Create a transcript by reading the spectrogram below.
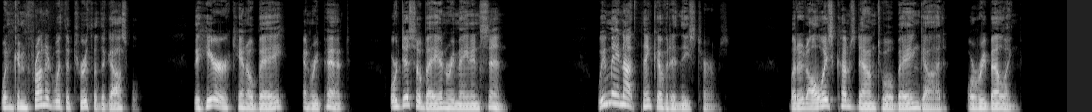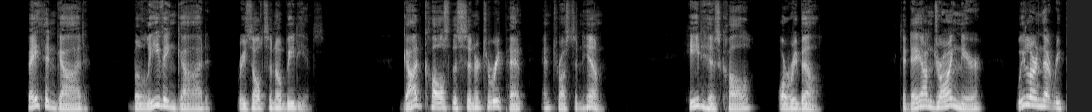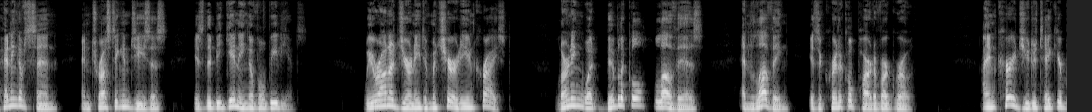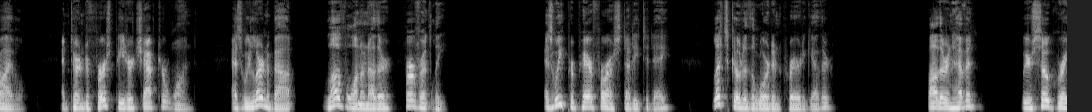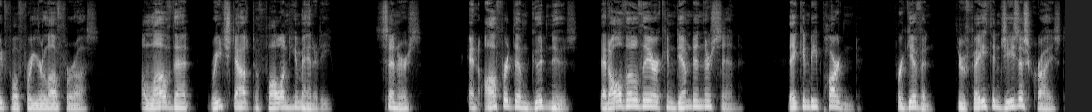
When confronted with the truth of the gospel, the hearer can obey and repent, or disobey and remain in sin. We may not think of it in these terms, but it always comes down to obeying God or rebelling. Faith in God, believing God, results in obedience. God calls the sinner to repent and trust in Him. Heed His call or rebel. Today on Drawing Near, we learn that repenting of sin and trusting in Jesus is the beginning of obedience. We are on a journey to maturity in Christ, learning what biblical love is, and loving is a critical part of our growth. I encourage you to take your Bible and turn to 1 Peter chapter 1 as we learn about love one another fervently. As we prepare for our study today, Let's go to the Lord in prayer together. Father in heaven, we are so grateful for your love for us, a love that reached out to fallen humanity, sinners, and offered them good news that although they are condemned in their sin, they can be pardoned, forgiven through faith in Jesus Christ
